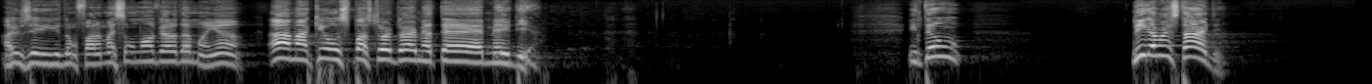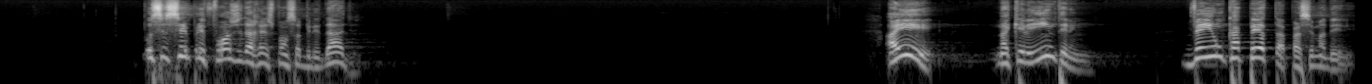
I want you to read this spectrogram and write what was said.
Aí o Zeriguidão fala, mas são nove horas da manhã. Ah, mas aqui os pastores dormem até meio-dia. Então, liga mais tarde. Você sempre foge da responsabilidade. Aí, naquele ínterim, veio um capeta para cima dele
